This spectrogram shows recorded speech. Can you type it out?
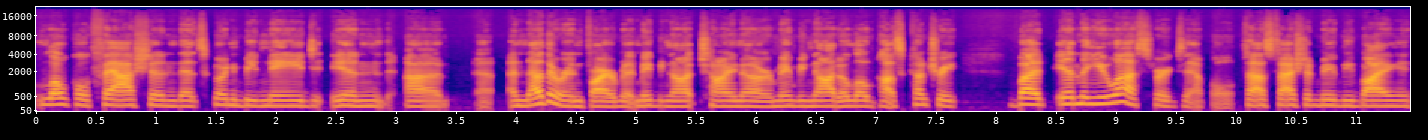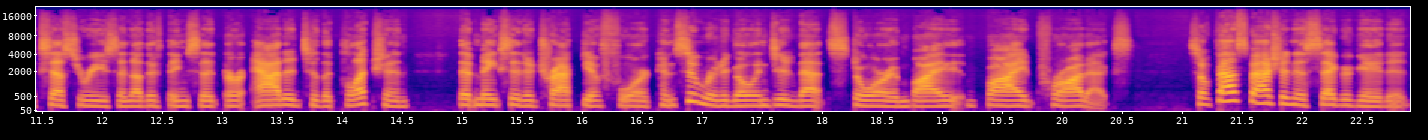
local fashion that's going to be made in uh, another environment, maybe not China or maybe not a low-cost country, but in the U.S., for example, fast fashion may be buying accessories and other things that are added to the collection that makes it attractive for a consumer to go into that store and buy buy products. So fast fashion is segregated.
